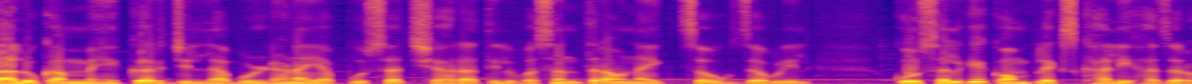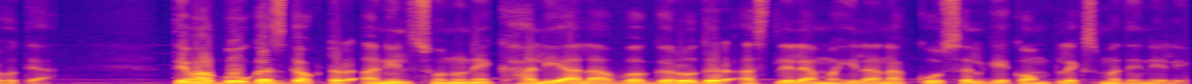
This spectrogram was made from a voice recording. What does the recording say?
तालुका मेहकर जिल्हा बुलढाणा या पुसद शहरातील वसंतराव नाईक चौक जवळील कोसलगे कॉम्प्लेक्स खाली हजर होत्या. तेव्हा बोगस डॉक्टर अनिल सोनूने खाली आला व गरोदर असलेल्या महिलांना कोसलगे कॉम्प्लेक्समध्ये नेले.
